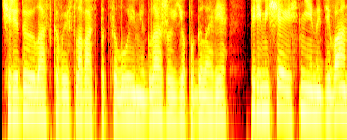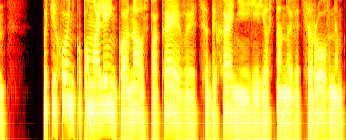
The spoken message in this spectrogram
Чередую ласковые слова с поцелуями, глажу ее по голове, перемещаюсь с ней на диван. Потихоньку, помаленьку она успокаивается, дыхание ее становится ровным.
